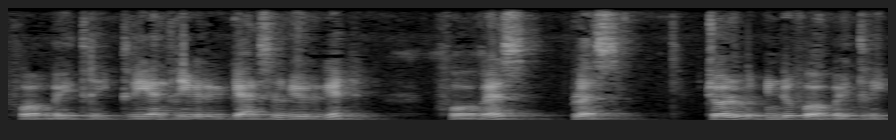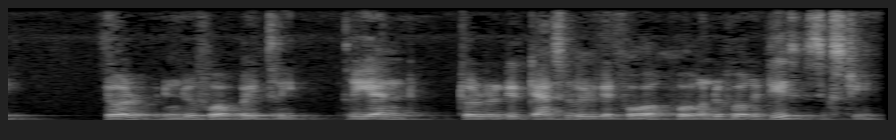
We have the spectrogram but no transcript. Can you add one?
4 by 3. 3 and 3 will get cancelled. We will get 4s plus 12 into 4 by 3. 12 into 4 by 3. 3 and 12 will get cancelled. We will get 4. 4 into 4 it is 16.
